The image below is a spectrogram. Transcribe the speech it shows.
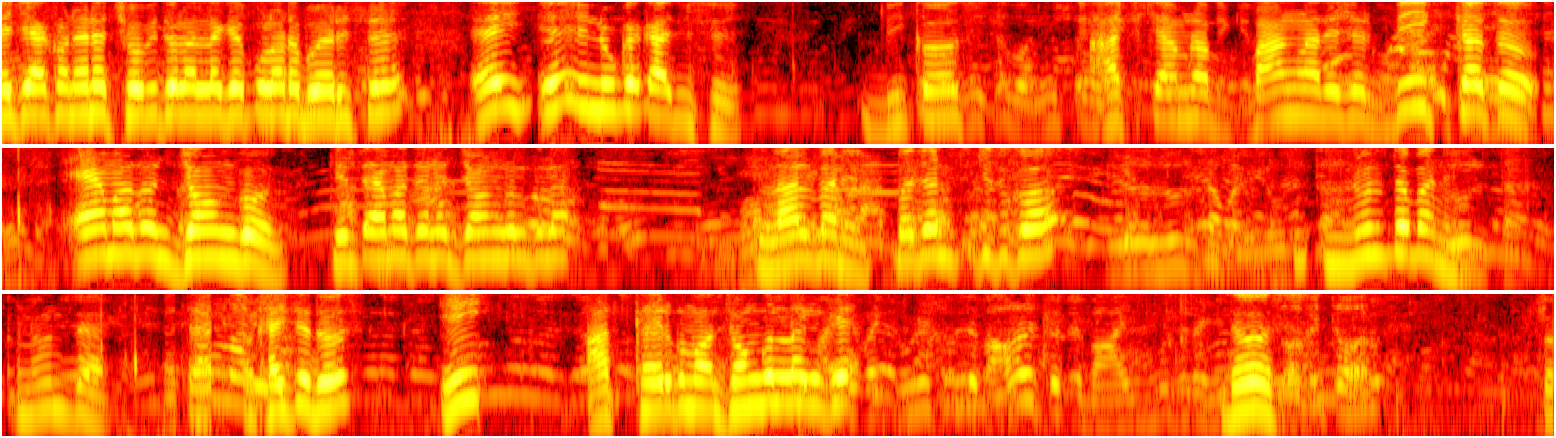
এই যে এখন এনে ছবি তোলার লাগে পোলাটা বয়ে রইছে এই এই নৌকা কাজিছে বিকজ আজকে আমরা বাংলাদেশের বিখ্যাত অ্যামাজন জঙ্গল। কিন্তু অ্যামাজনের জঙ্গলগুলো লাল পানি। বাজান কিছু কো নুনতা পানি? নুনতা। খাইছে দোষ এই, হাত খাই এরকম জঙ্গল লাগে কে? দোষ তো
